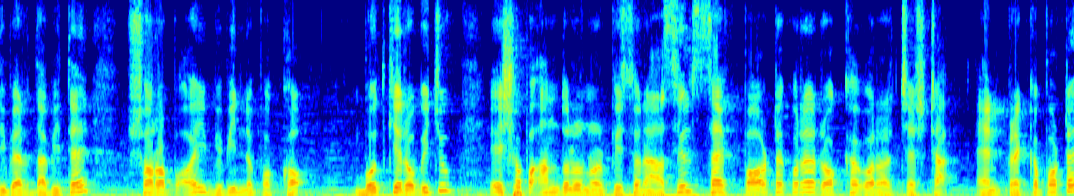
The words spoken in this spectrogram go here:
দিবার দাবিতে সরব হয় বিভিন্ন পক্ষ। বোধকের অভিযোগ, এসব আন্দোলনের পিছনে আসিল সেফ পাওয়ারটা করে রক্ষা করার চেষ্টা। এন প্রেক্ষাপটে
